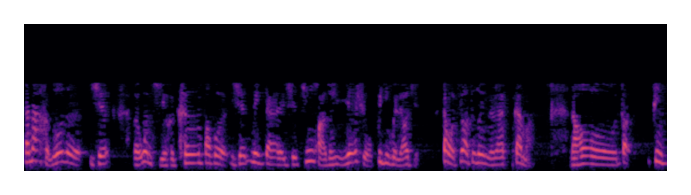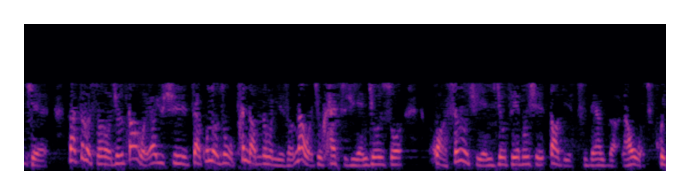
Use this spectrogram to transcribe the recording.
但它很多的一些呃问题和坑，包括一些内在的一些精华的东西，也许我不一定会了解，但我知道这东西能来干嘛，然后到并且那这个时候就是当我要去在工作中我碰到这个问题的时候，那我就开始去研究说往深入去研究这些东西到底是怎样子的，然后我会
